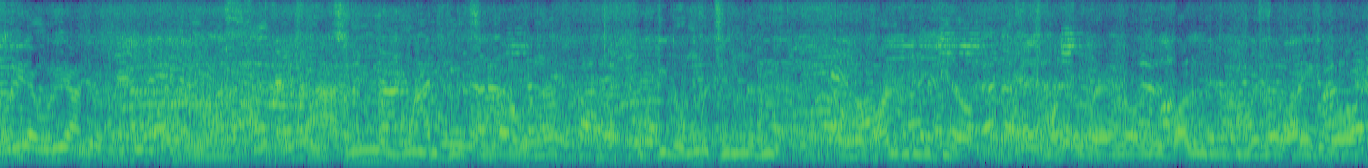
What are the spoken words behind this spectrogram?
நிறைய ரேட்டு ஒரு சின்ன மூடி குட்டி வச்சுருக்காங்க. குட்டி ரொம்ப சின்னது. பாலுக்குடி குட்டி தான். மக்கள் வேணா வந்து பாலுக்குடி குட்டி வேணா வாங்கிட்டு போகலாம்.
